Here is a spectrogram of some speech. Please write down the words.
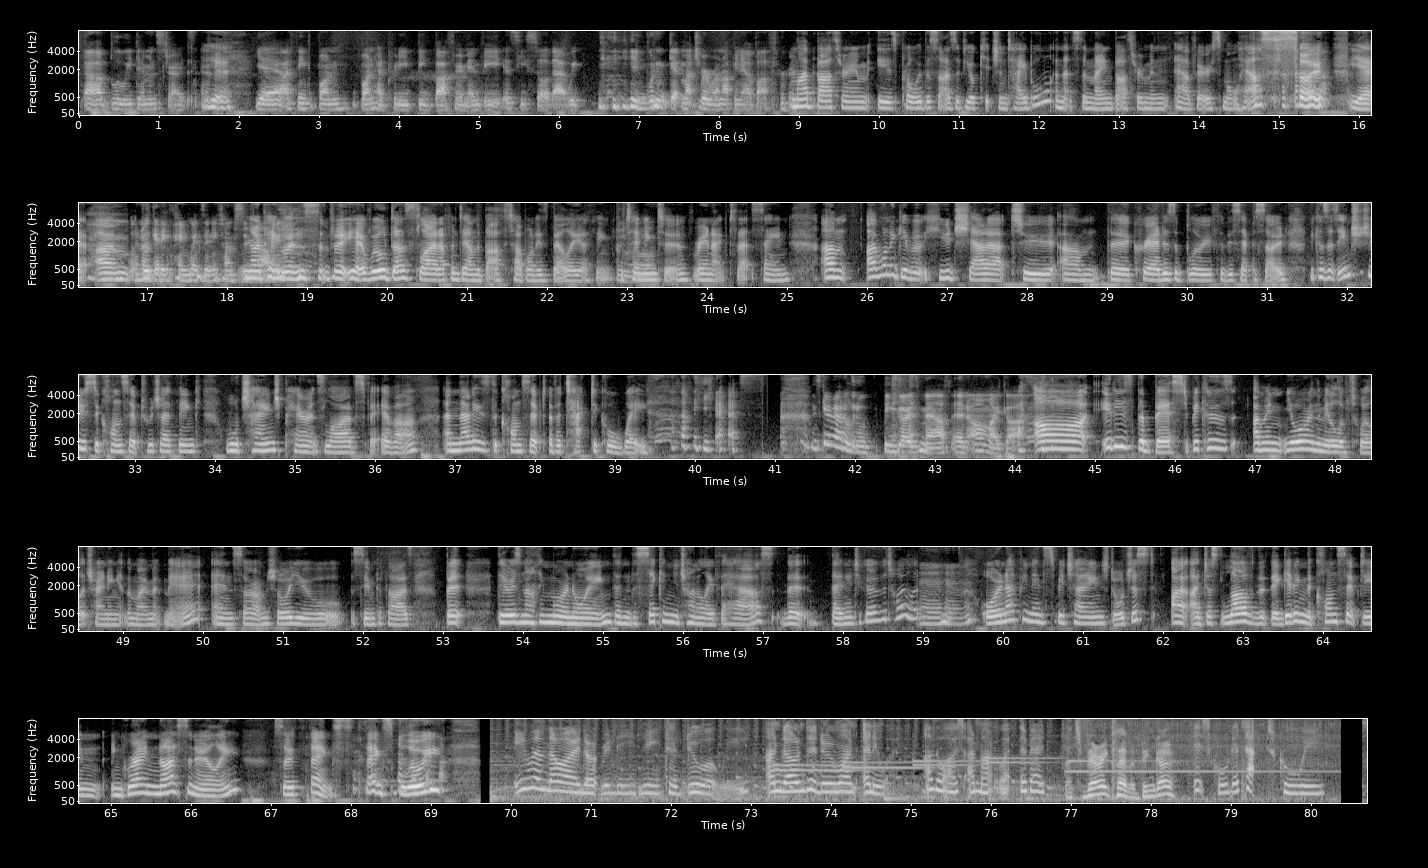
uh, Bluey demonstrates. And Yeah. Yeah, I think Bon Bon had pretty big bathroom envy as he saw that. We he wouldn't get much of a run up in our bathroom. My bathroom is probably the size of your kitchen table, and that's the main bathroom in our very small house. So, yeah, um, We're not getting penguins anytime soon. no penguins, but yeah, Will does slide up and down the bathtub on his belly. I think, pretending to reenact that scene. Um, I want to give a huge shout out to um, the creators of Blue for this episode because it's introduced a concept which I think will change parents' lives forever, and that is the concept of a tactical we. yes. This came out a little bingo's mouth, and oh my god. Oh, it is the best because I mean you're in the middle of toilet training at the moment, Mare, and so I'm sure you will sympathise. But there is nothing more annoying than the second you're trying to leave the house that they need to go to the toilet, mm-hmm. or a nappy needs to be changed, or just I, I just love that they're getting the concept in ingrained nice and early. So thanks, thanks, Bluey. Even though I don't really need to do a wee, I'm going to do one anyway. Otherwise, I might wet the bed. That's very clever, Bingo. It's called a tactical wee.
